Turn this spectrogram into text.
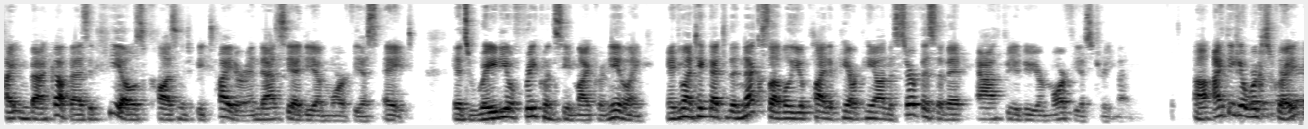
tighten back up as it heals, causing it to be tighter. And that's the idea of Morpheus 8. It's radio frequency microneedling. And if you want to take that to the next level, you apply the PRP on the surface of it after you do your Morpheus treatment. Uh, I think it works great.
